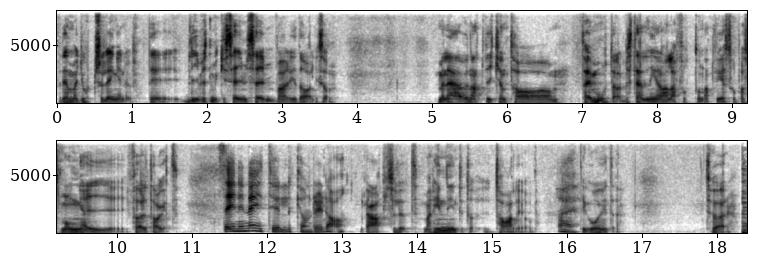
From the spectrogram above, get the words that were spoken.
Det har man gjort så länge nu. Det har blivit mycket same same varje dag liksom. Men även att vi kan ta, ta emot alla beställningar och alla foton. Att vi är så pass många i företaget. Säger ni nej till kunder idag? Ja, absolut. Man hinner inte ta, ta alla jobb. Nej. Det går ju inte. Tyvärr.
